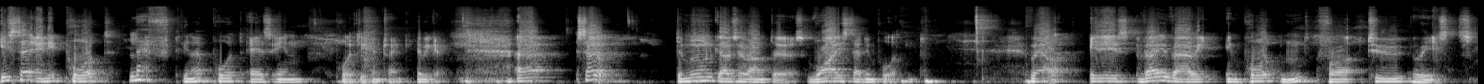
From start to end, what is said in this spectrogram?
is there any port left? You know, port as in port you can drink. Here we go. Uh, so the moon goes around the Earth. Why is that important? Well, it is very, very important for two reasons.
